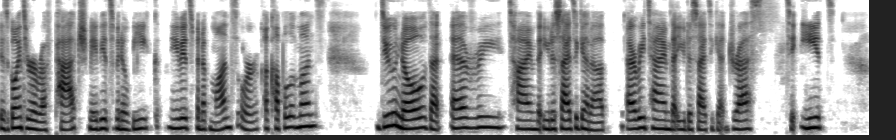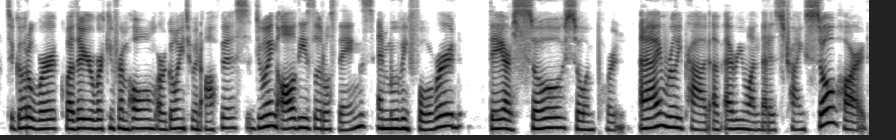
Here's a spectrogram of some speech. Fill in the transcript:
is going through a rough patch, maybe it's been a week, maybe it's been a month or a couple of months, do know that every time that you decide to get up, Every time that you decide to get dressed, to eat, to go to work, whether you're working from home or going to an office, doing all these little things and moving forward, they are so, so important. And I'm really proud of everyone that is trying so hard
